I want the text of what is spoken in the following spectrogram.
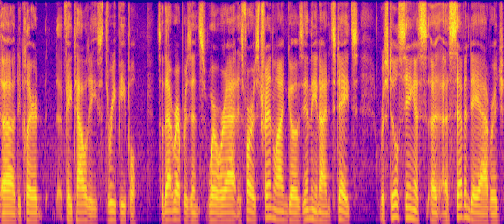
uh, declared fatalities, three people. So that represents where we're at. As far as trend line goes in the United States, we're still seeing a, a, a seven day average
